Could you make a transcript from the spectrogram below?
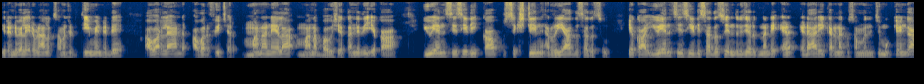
ఈ రెండు వేల ఇరవై నాలుగుకు సంబంధించిన థీమ్ ఏంటంటే అవర్ ల్యాండ్ అవర్ ఫ్యూచర్. మన నేల మన భవిష్యత్ అనేది ఈ యొక్క యుఎన్సిసిడి కాప్ సిక్స్టీన్ రియాద్ సదస్సు. ఈ యొక్క యుఎన్సిసిడి సదస్సు ఎందుకు జరుగుతుందంటే ఎడారీకరణకు సంబంధించి ముఖ్యంగా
